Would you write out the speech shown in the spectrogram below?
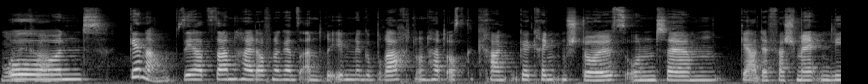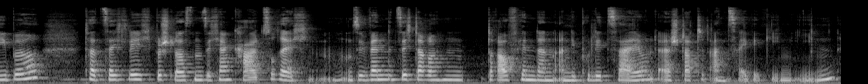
Monika. Und genau, sie hat es dann halt auf eine ganz andere Ebene gebracht und hat aus gekränktem Stolz und ähm, ja, der verschmähten Liebe tatsächlich beschlossen, sich an Karl zu rächen. Und sie wendet sich daraufhin, daraufhin dann an die Polizei und erstattet Anzeige gegen ihn.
